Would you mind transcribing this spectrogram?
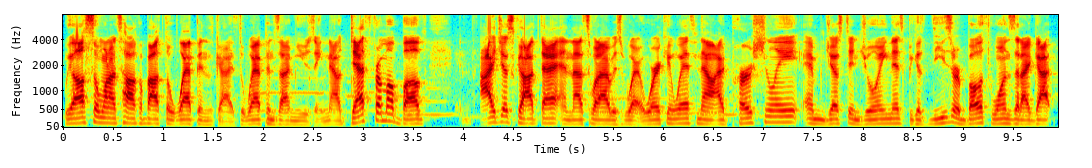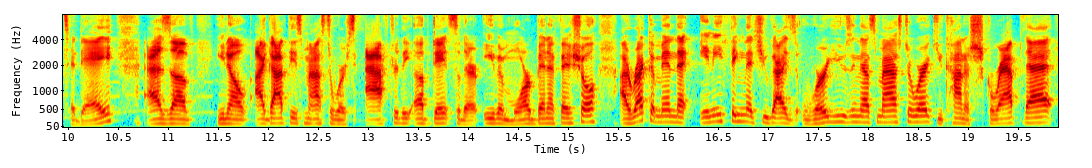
we also want to talk about the weapons, guys, the weapons I'm using. Now, Death from Above, I just got that, and that's what I was working with. Now, I personally am just enjoying this because these are both ones that I got today. As of, you know, I got these Masterworks after the update, so they're even more beneficial. I recommend that anything that you guys were using that's Masterwork, you kind of scrap that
